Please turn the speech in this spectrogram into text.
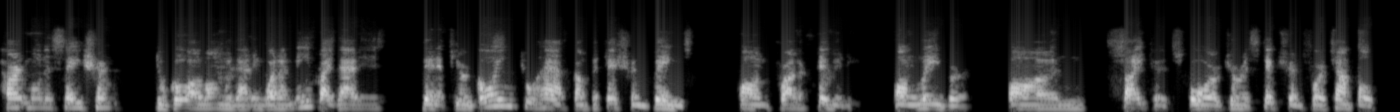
harmonization to go along with that. And what I mean by that is that if you're going to have competition based on productivity, on labor, on situs or jurisdictions, for example,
